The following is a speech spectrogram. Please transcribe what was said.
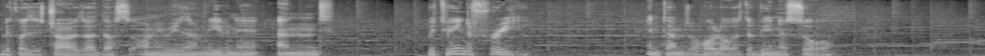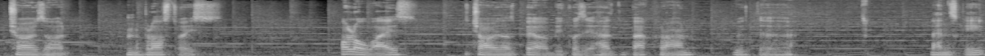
because it's Charizard, that's the only reason I'm leaving it. And between the three, in terms of holo, is the Venusaur, Charizard, and the Blastoise. Holo wise, the Charizard's better because it has the background with the landscape,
